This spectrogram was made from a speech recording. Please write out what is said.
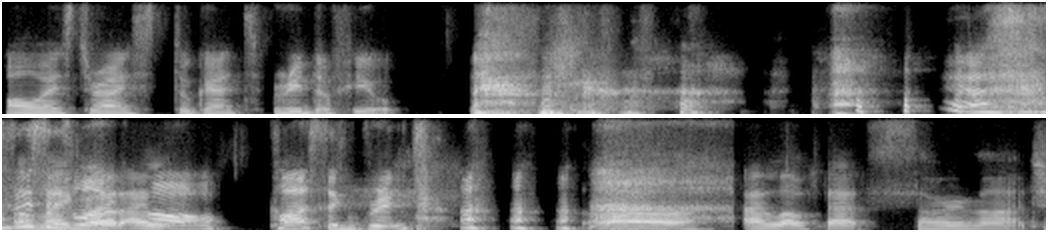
always tries to get rid of you. yes, this oh is God, like, I... oh, classic Brit. Oh, I love that so much.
